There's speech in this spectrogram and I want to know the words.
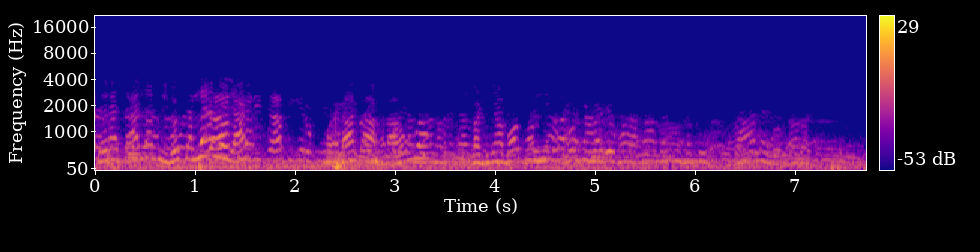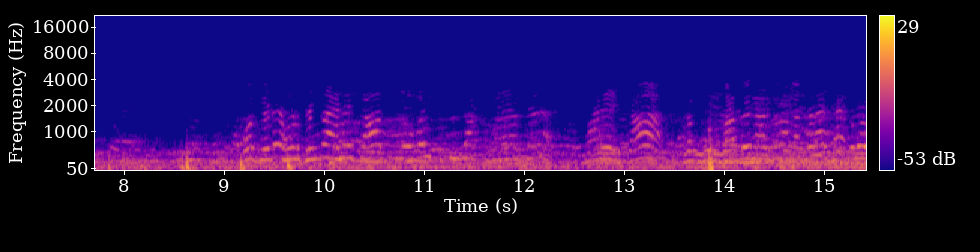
ਤੇਰਾ ਚਾਹ ਤਾਂ ਪੀ ਲੋ ਚੱਲਾਂਗੇ ਯਾਰ। ਚਾਹ ਪੀ ਕੇ ਰੋਟੀ ਵੱਡਾ ਕਾਫਲਾ ਹੋਊਗਾ ਗੱਡੀਆਂ ਬਹੁਤ ਸਾਰੀਆਂ ਉਹ ਜਿਹੜੇ ਹੁਣ ਸਿੰਘਾਂ ਇਹਨੇ ਚਾਹ ਪੀ ਲੋ ਬਈ ਪੀਲਾ ਬਣਿਆ ਤੇ ਮਾਰੇ ਚਾਹ ਲੰਗਰ ਬਾਬੇ ਨਾਲ ਜਿਹੜਾ ਲੰਗਰ ਹੈ ਛਕ ਲੋ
